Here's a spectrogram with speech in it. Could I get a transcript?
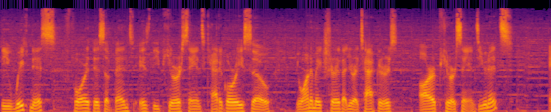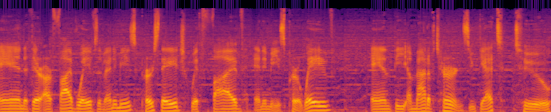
the weakness for this event is the Pure Saiyans category, so you want to make sure that your attackers are Pure Saiyans units. And there are 5 waves of enemies per stage with 5 enemies per wave, and the amount of turns you get to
